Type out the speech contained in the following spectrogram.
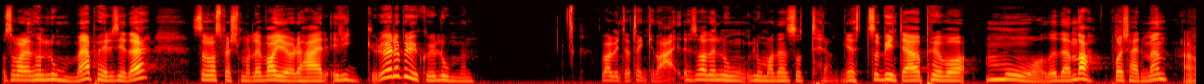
Og så var det en sånn lomme på høyre side. Så var spørsmålet hva gjør du her? Rygger du, eller bruker du lommen? Da begynte jeg å tenke nei, så var den lomma den så trang ut. Så begynte jeg å prøve å måle den da, på skjermen. Ja.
